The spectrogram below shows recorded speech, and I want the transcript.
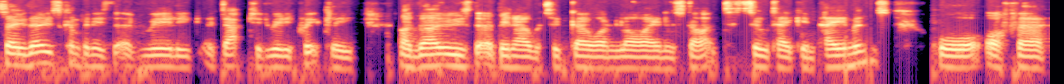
So those companies that have really adapted really quickly are those that have been able to go online and start still taking payments or offer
